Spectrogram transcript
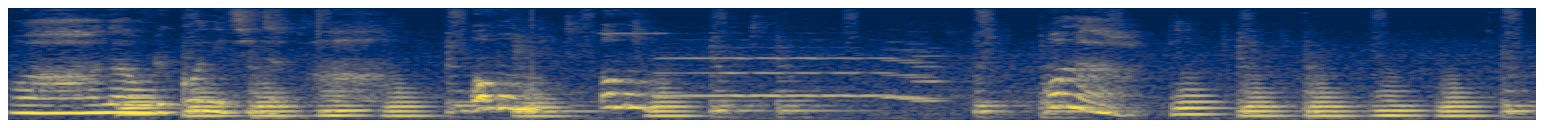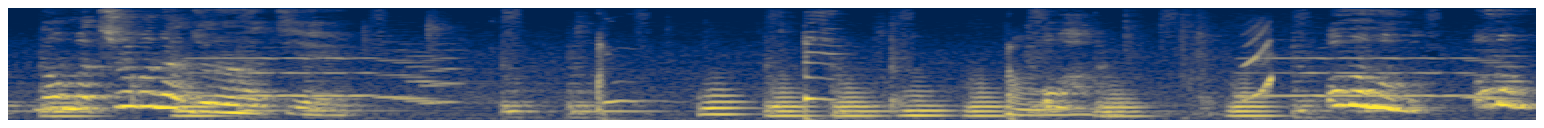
와, 나 우리 건이 진짜. 어머, 어머. 건아. 너 엄마 출근한 줄 알았지? 어. 어머, 어머, 어머.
